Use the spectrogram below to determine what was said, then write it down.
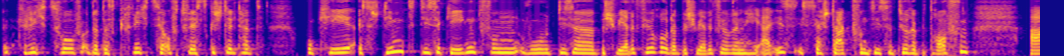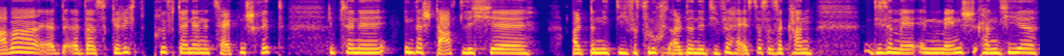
Gerichtshof oder das Gericht sehr oft festgestellt hat, okay, es stimmt, diese Gegend, von wo dieser Beschwerdeführer oder Beschwerdeführerin her ist, ist sehr stark von dieser Dürre betroffen. Aber äh, das Gericht prüft in einem zweiten Schritt, gibt es eine interstaatliche Alternative, Fluchtalternative heißt das. Also kann dieser Mensch kann hier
